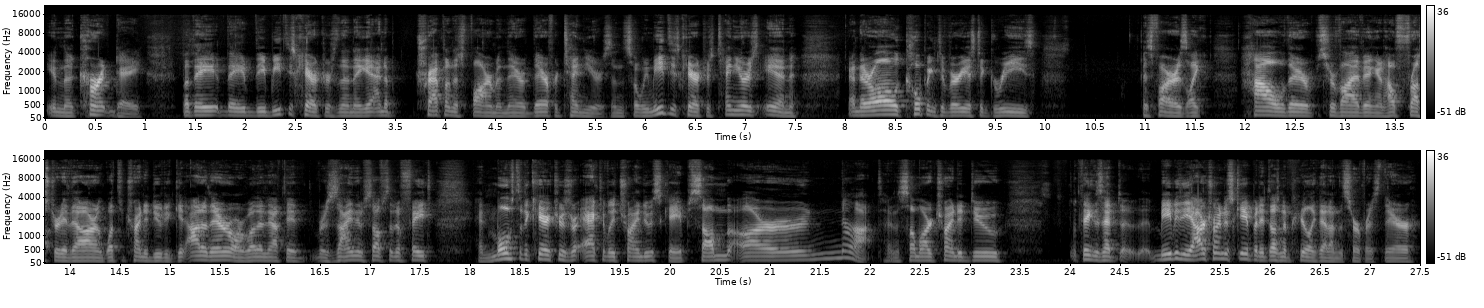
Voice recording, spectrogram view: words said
in the current day, but they they they beat these characters and then they end up trapped on this farm and they're there for 10 years. And so we meet these characters 10 years in, and they're all coping to various degrees as far as like how they're surviving and how frustrated they are and what they're trying to do to get out of there or whether or not they resign themselves to the fate. And most of the characters are actively trying to escape. Some are not, and some are trying to do things that uh, maybe they are trying to escape, but it doesn't appear like that on the surface. They're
